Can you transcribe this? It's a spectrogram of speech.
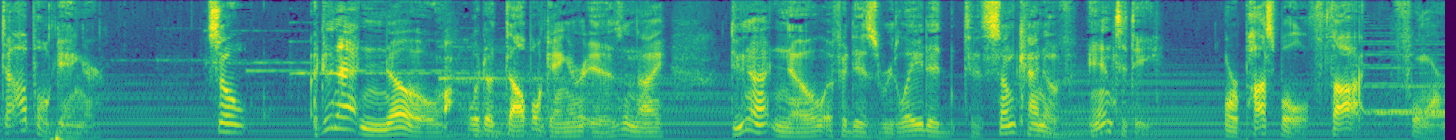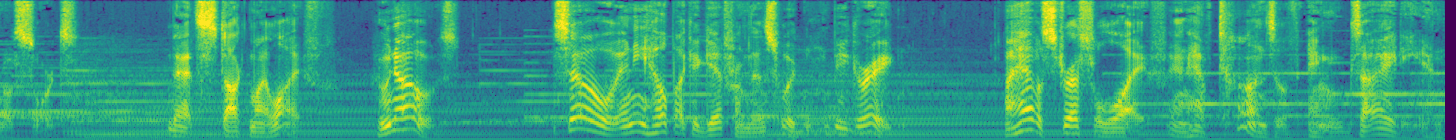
doppelganger. So, I do not know what a doppelganger is, and I do not know if it is related to some kind of entity or possible thought form of sorts that stalked my life. Who knows? So, any help I could get from this would be great. I have a stressful life and have tons of anxiety and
